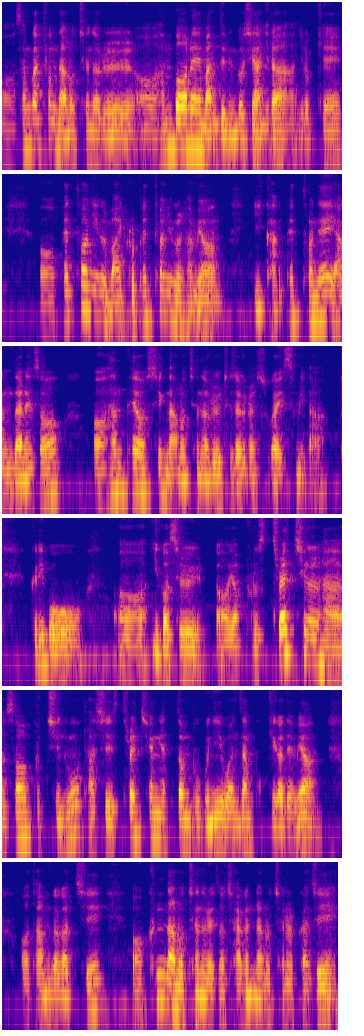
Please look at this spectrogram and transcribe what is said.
어, 삼각형 나노 채널을 어, 한 번에 만드는 것이 아니라 이렇게 어, 패터닝을 마이크로 패터닝을 하면 이 각 패턴의 양단에서 어, 한 페어씩 나노 채널을 제작을 할 수가 있습니다. 그리고 어, 이것을 어, 옆으로 스트레칭을 해서 붙인 후 다시 스트레칭했던 부분이 원상 복귀가 되면 어, 다음과 같이 어, 큰 나노 채널에서 작은 나노 채널까지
